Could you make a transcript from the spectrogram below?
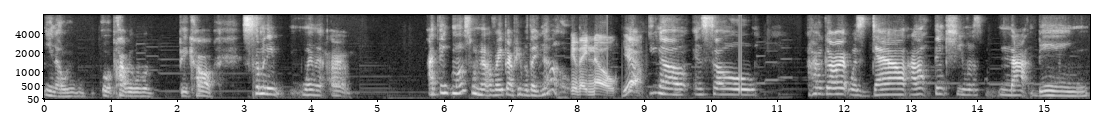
You know, or probably would be called. So many women are. I think most women are raped by people they know if they know Yeah. you know, and so her guard was down. I don't think she was not being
